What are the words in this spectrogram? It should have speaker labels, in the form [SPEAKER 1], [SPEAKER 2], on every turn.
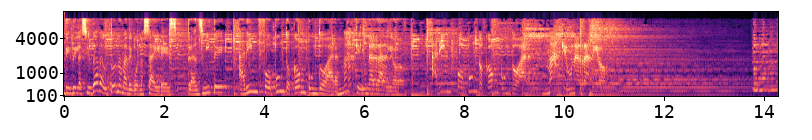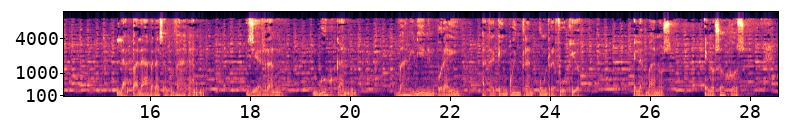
[SPEAKER 1] Desde la ciudad autónoma de Buenos Aires, transmite arinfo.com.ar. Más que una radio. arinfo.com.ar. Más que una radio.
[SPEAKER 2] Las palabras vagan, yerran, buscan, van y vienen por ahí hasta que encuentran un refugio. En las manos, en los ojos,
